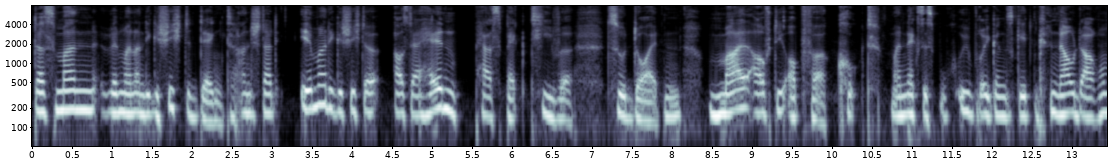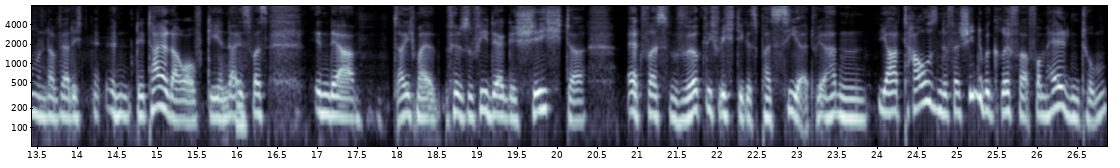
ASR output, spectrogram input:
dass man, wenn man an die Geschichte denkt, anstatt immer die Geschichte aus der Heldenperspektive zu deuten, mal auf die Opfer guckt. Mein nächstes Buch übrigens geht genau darum, und da werde ich in Detail darauf gehen. Da ist was in der, sage ich mal, Philosophie der Geschichte etwas wirklich Wichtiges passiert. Wir hatten Jahrtausende verschiedene Begriffe vom Heldentum,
